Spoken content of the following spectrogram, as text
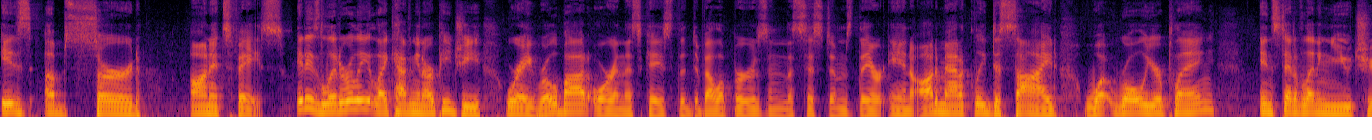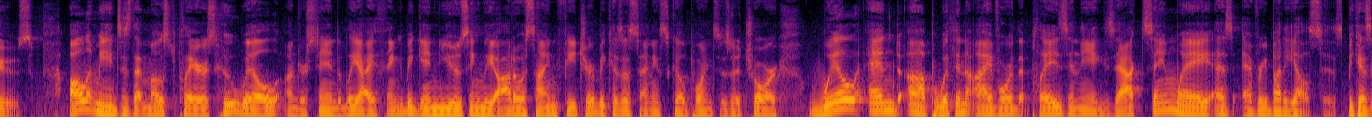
is absurd on its face. It is literally like having an RPG where a robot, or in this case, the developers and the systems they're in, automatically decide what role you're playing instead of letting you choose. All it means is that most players who will, understandably, I think, begin using the auto assign feature because assigning skill points is a chore, will end up with an Eivor that plays in the exact same way as everybody else's. Because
